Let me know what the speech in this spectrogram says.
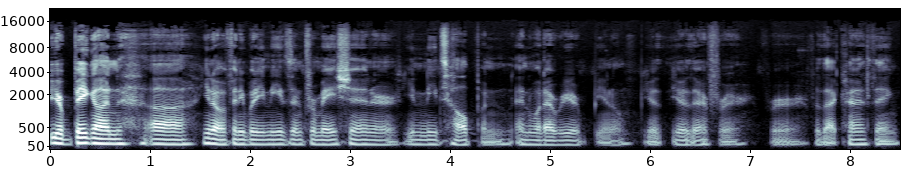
you're big on uh, you know if anybody needs information or you needs help and and whatever you're you know you're you're there for for for that kind of thing.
